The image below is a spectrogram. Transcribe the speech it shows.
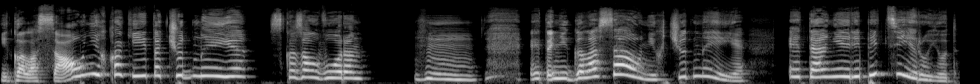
«И голоса у них какие-то чудные!» – сказал ворон. «Хм, это не голоса у них чудные, это они репетируют,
